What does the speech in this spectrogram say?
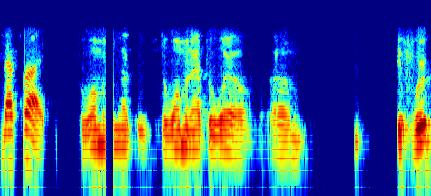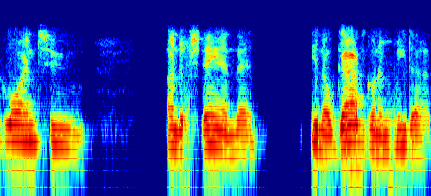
That's right. The woman at the, the woman at the well. Um, if we're going to understand that, you know, God's going to meet us,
